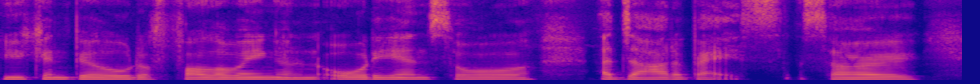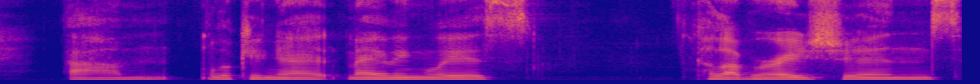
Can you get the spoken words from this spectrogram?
you can build a following, an audience, or a database. So, um, looking at mailing lists, collaborations,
